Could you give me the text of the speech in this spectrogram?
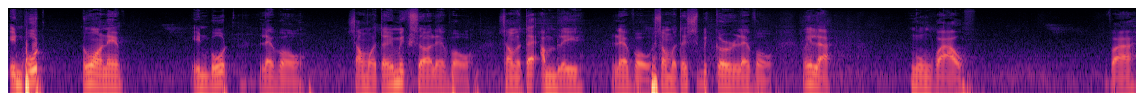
Input, đúng không anh em? Input level, xong rồi tới mixer level, xong rồi tới âm ly level, xong rồi tới speaker level. Nghĩa là nguồn vào và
